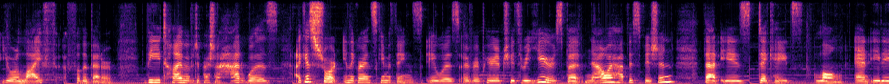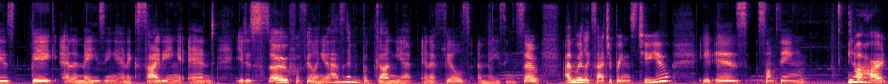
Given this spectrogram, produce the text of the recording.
your life for the better. The time of depression I had was, I guess, short in the grand scheme of things. It was over a period of two, three years, but now I have this vision that is decades long and it is big and amazing and exciting and it is so fulfilling. It hasn't even begun yet and it feels amazing. So I'm really excited to bring this to you. It is something in my heart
